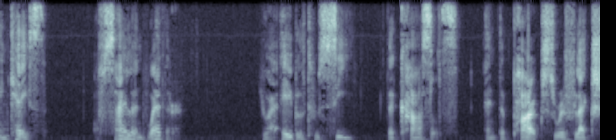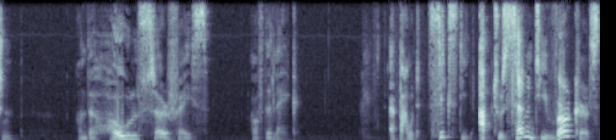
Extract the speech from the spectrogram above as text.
In case of silent weather, you are able to see the castles and the park's reflection on the whole surface of the lake. About 60 up to 70 workers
